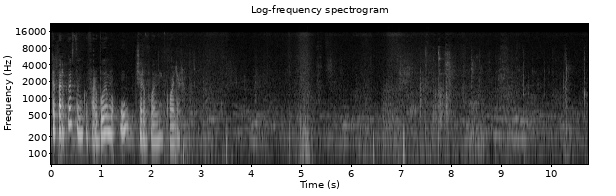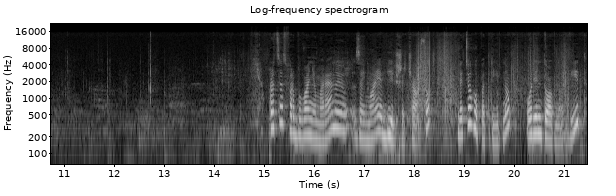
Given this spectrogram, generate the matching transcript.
Тепер писанку фарбуємо у червоний колір. Процес фарбування мареною займає більше часу. Для цього потрібно орієнтовно від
